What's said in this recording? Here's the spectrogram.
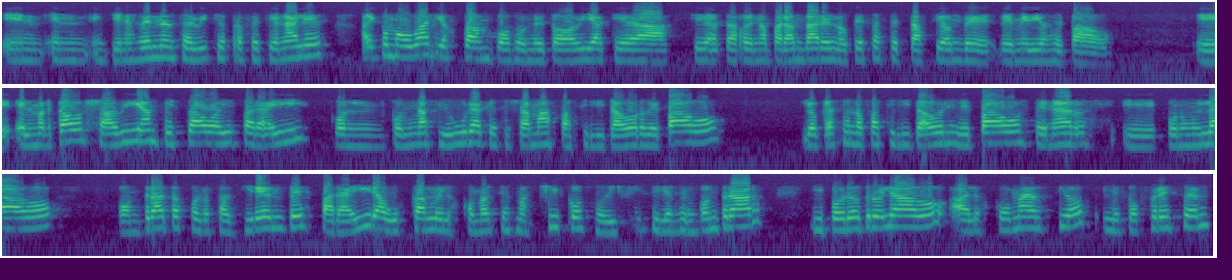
en, en, quienes venden servicios profesionales, hay como varios campos donde todavía queda, queda terreno para andar en lo que es aceptación de, medios de pago. Eh, el mercado ya había empezado a ir para ahí con, con una figura que se llama facilitador de pago, lo que hacen los facilitadores de pago es tener, eh, por un lado, contratos con los adquirentes para ir a buscarle los comercios más chicos o difíciles de encontrar, y por otro lado, a los comercios les ofrecen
